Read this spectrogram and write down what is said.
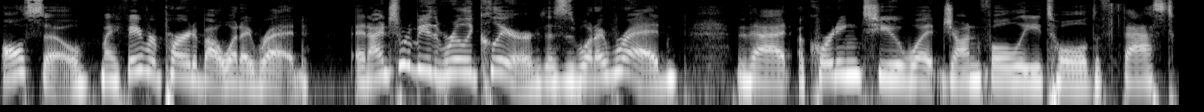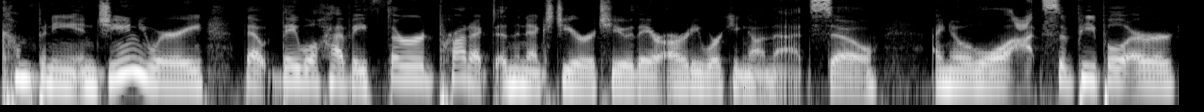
Also, my favorite part about what I read, and I just want to be really clear this is what I read that according to what John Foley told Fast Company in January, that they will have a third product in the next year or two. They are already working on that. So I know lots of people are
